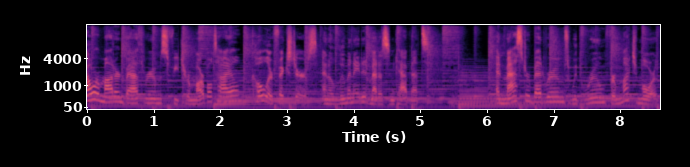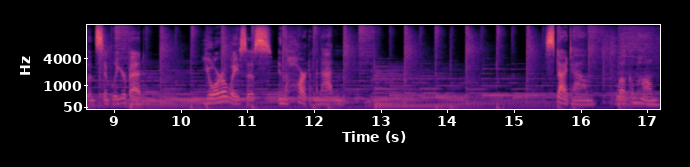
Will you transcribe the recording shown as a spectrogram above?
Our modern bathrooms feature marble tile, Kohler fixtures, and illuminated medicine cabinets. And master bedrooms with room for much more than simply your bed. Your oasis in the heart of Manhattan. Stuytown, welcome home.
